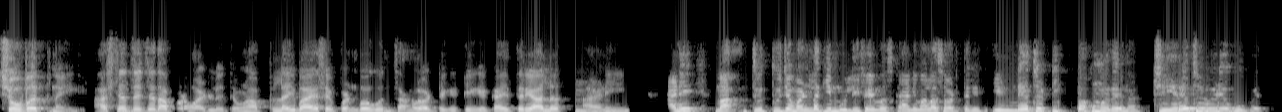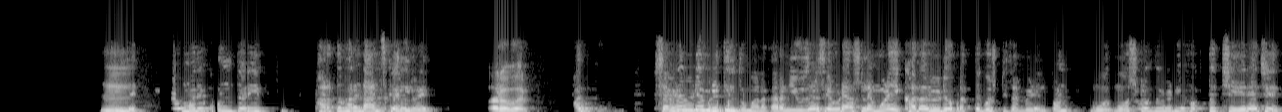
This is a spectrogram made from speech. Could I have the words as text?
शोभत नाही. अशाच ह्याच्यात आपण वाढलोय. त्यामुळे आपलाही बायस आहे. पण बघून चांगलं वाटतं की ठीक आहे काहीतरी आलं. आणि आणि तू तुझे म्हटलं की मुली फेमस का? आणि मला असं वाटतं की इंडियाच्या टिकटॉकमध्ये ना चेहऱ्याचे व्हिडिओ खूप आहेत. हम्म. म्हणजे टिकटॉकमध्ये कोणतरी फार तर फार डान्स करेल रे. बरोबर. सगळे व्हिडिओ मिळतील तुम्हाला. कारण युजर्स एवढे असल्यामुळे एखादा व्हिडिओ प्रत्येक गोष्टीचा मिळेल. पण मोस्ट ऑफ द व्हिडिओ फक्त चेहऱ्याचे आहेत.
